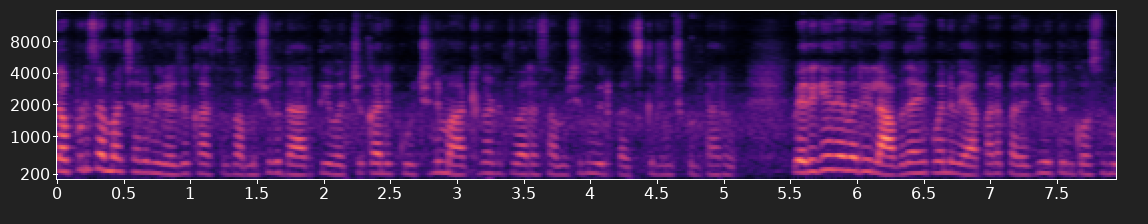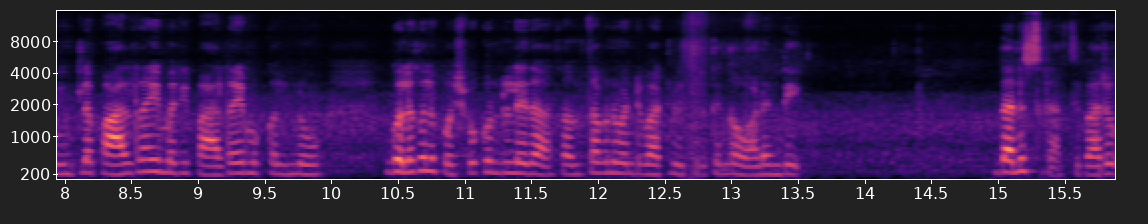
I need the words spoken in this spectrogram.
తప్పుడు సమాచారం ఈ రోజు కాస్త సమస్యకు దారితీయవచ్చు. కానీ కూర్చుని మాట్లాడడం ద్వారా సమస్యను మీరు పరిష్కరించుకుంటారు. మెరుగైన మరియు లాభదాయకమైన వ్యాపార పనిజీవితం కోసం ఇంట్లో పాలరాయి మరియు పాలరాయి మొక్కలను గులకలు పుష్పకుండ్లు లేదా సంస్థాపన వంటి వాటిని విస్తృతంగా వాడండి. ధనుసు రాశివారు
